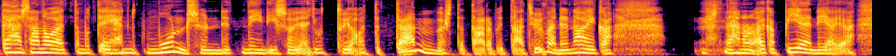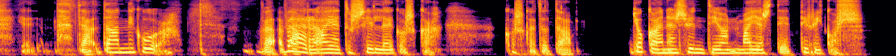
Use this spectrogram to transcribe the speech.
tähän sanoa, että mutta eihän nyt mun synnit niin isoja juttuja että tämmöistä tarvitaan. Että hyvänen aika, nehän on aika pieniä ja, ja tämä on niinku väärä ajatus silleen, koska, koska tota, jokainen synti on majesteettirikos –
